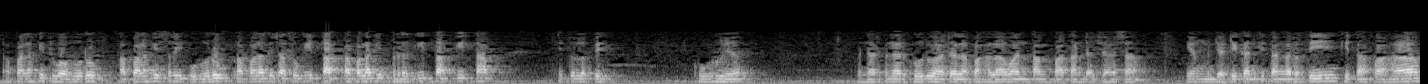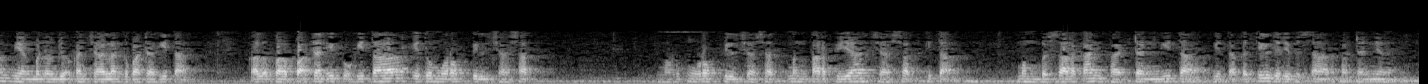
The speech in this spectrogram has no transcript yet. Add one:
Apalagi dua huruf, apalagi seribu huruf, apalagi satu kitab, apalagi berkitab-kitab. Itu lebih guru ya. Benar-benar guru adalah pahlawan tanpa tanda jasa yang menjadikan kita ngerti, kita paham, yang menunjukkan jalan kepada kita. Kalau bapak dan ibu kita itu murabbil jasad. Murabbil jasad, mentarbiah jasad kita, membesarkan badan kita. Kita kecil jadi besar badannya.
